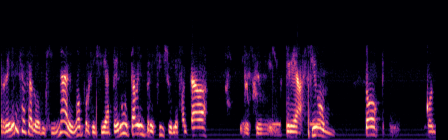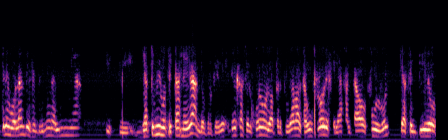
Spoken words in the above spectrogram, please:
regresas al original no porque si a Perú estaba impreciso y le faltaba este, creación toque con tres volantes en primera línea este, ya tú mismo te estás negando porque dejas el juego lo aperturabas a un Flores que le ha faltado fútbol que ha sentido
